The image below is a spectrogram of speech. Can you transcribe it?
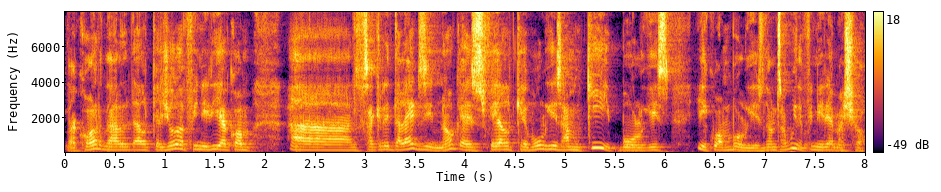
d'acord? Del, del que jo definiria com eh, el secret de l'èxit, no? que és fer el que vulguis amb qui vulguis i quan vulguis. Doncs avui definirem això.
